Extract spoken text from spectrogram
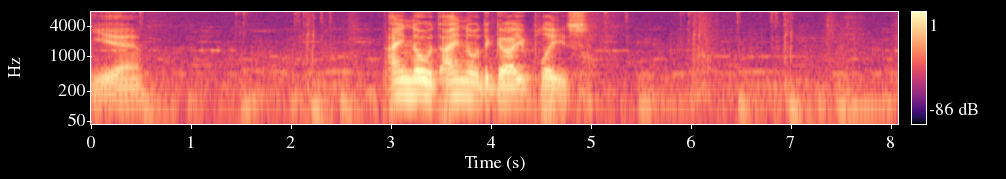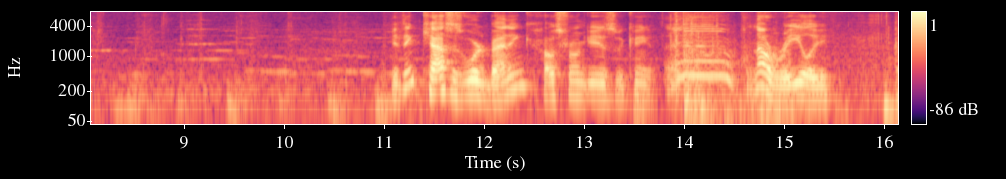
Yeah. I know I know the guy who plays. You think Cass is worth banning? How strong is the king? Eh, not really. I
